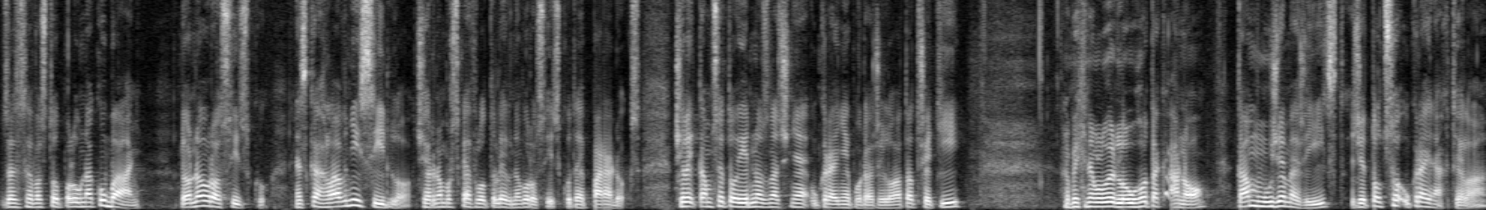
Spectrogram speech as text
ze Sevastopolu na Kubáň do Novorosísku. Dneska hlavní sídlo Černomorské flotily je v Novorosísku, to je paradox. Čili tam se to jednoznačně Ukrajině podařilo. A ta třetí, abych nemluvil dlouho, tak ano, tam můžeme říct, že to, co Ukrajina chtěla,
